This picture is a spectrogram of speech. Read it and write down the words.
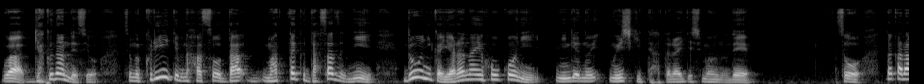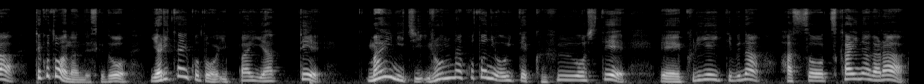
は逆なんですよ。そのクリエイティブな発想をだ全く出さずに、どうにかやらない方向に人間の無意識って働いてしまうので、そう。だから、ってことはなんですけど、やりたいことをいっぱいやって、毎日いろんなことにおいて工夫をして、えー、クリエイティブな発想を使いながら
